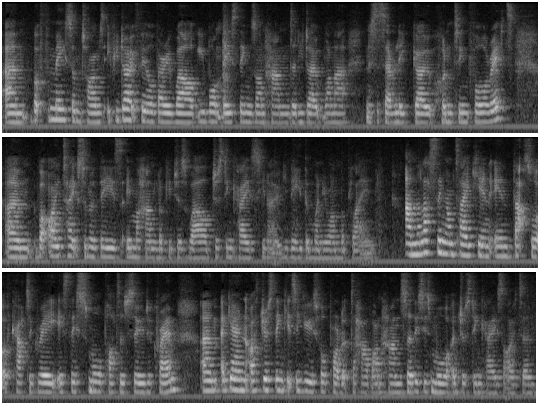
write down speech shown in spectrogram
Um, but for me sometimes if you don't feel very well you want these things on hand and you don't want to necessarily go hunting for it. Um, but I take some of these in my hand luggage as well just in case you know you need them when you're on the plane. And the last thing I'm taking in that sort of category is this small pot of Sudocrem. Um, again, I just think it's a useful product to have on hand, so this is more a just in case item.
